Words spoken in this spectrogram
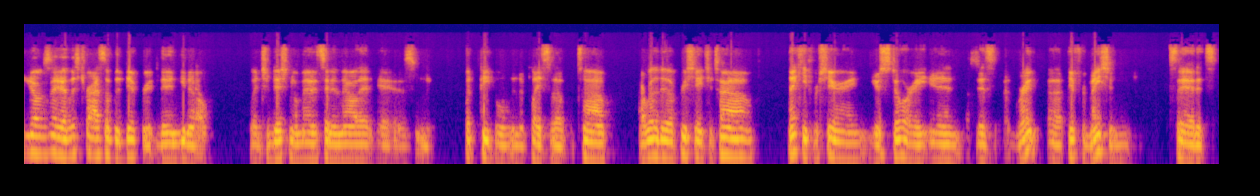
you know what I'm saying? Let's try something different than, you know, with traditional medicine and all that is put people in the place of time. I really do appreciate your time. Thank you for sharing your story and this great uh, information. Said it's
